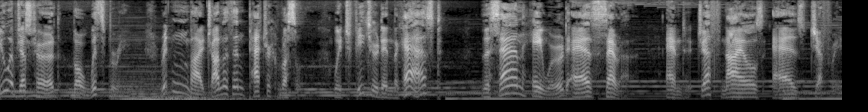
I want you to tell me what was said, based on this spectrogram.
You have just heard The Whispering, written by Jonathan Patrick Russell, which featured in the cast Lisanne Hayward as Sarah and Jeff Niles as Jeffrey.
